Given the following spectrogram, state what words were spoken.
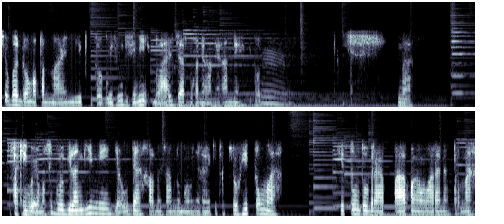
Coba dong open mind gitu. Gue tuh di sini belajar bukan yang aneh-aneh gitu. Hmm. nah saking gue emosi gue bilang gini ya udah kalau misalnya lu maunya kayak gitu lu hitung lah. Hitung tuh berapa pengeluaran yang pernah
